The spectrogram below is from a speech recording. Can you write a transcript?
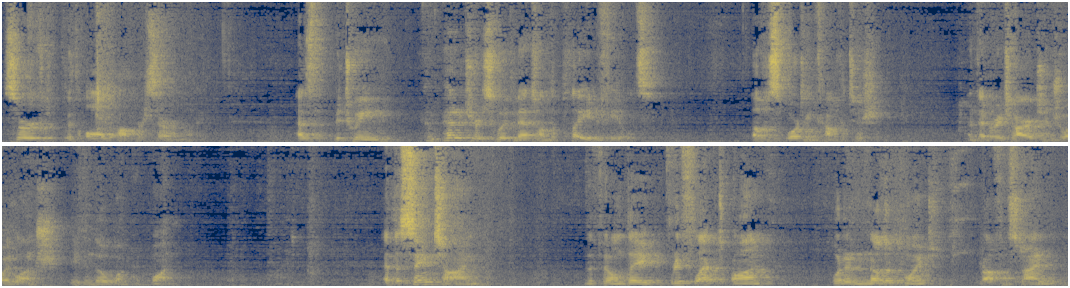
served with all proper ceremony, as between competitors who had met on the playing fields of a sporting competition and then retired to enjoy lunch, even though one had won. At the same time, in the film, they reflect on what at another point Rauffenstein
